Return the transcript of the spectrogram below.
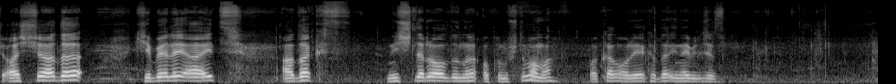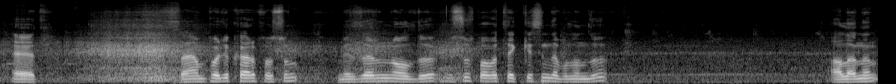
Şu aşağıda Kibele'ye ait adak nişleri olduğunu okumuştum ama bakalım oraya kadar inebileceğiz. Evet. San Polikarpos'un mezarının olduğu, Yusuf Baba tekkesinde bulunduğu alanın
